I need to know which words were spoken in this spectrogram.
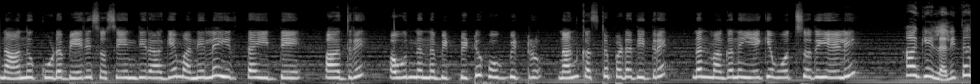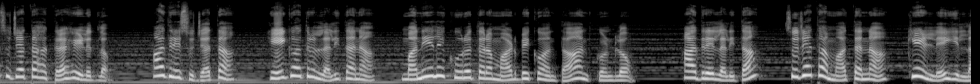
ನಾನು ಕೂಡ ಬೇರೆ ಸೊಸೆಯಂದಿರಾಗೆ ಮನೆಯಲ್ಲೇ ಇರ್ತಾ ಇದ್ದೆ. ಆದ್ರೆ ಅವ್ರು ನನ್ನ ಬಿಟ್ಬಿಟ್ಟು ಹೋಗ್ಬಿಟ್ರು. ನಾನ್ ಕಷ್ಟಪಡದಿದ್ರೆ ನನ್ ಮಗನ ಹೇಗೆ ಓದ್ಸೋದು ಹೇಳಿ? ಹಾಗೆ ಲಲಿತಾ ಸುಜಾತ ಹತ್ರ ಹೇಳಿದ್ಲು. ಆದ್ರೆ ಸುಜಾತ, ಹೇಗಾದ್ರೂ ಲಲಿತಾನ ಮನೆಯಲ್ಲೇ ಕೂರೋ ತರ ಮಾಡ್ಬೇಕು ಅಂತ ಅಂದ್ಕೊಂಡ್ಲು. ಆದ್ರೆ ಲಲಿತಾ, ಸುಜಾತ ಮಾತನ್ನ ಕೇಳಲೇ ಇಲ್ಲ.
